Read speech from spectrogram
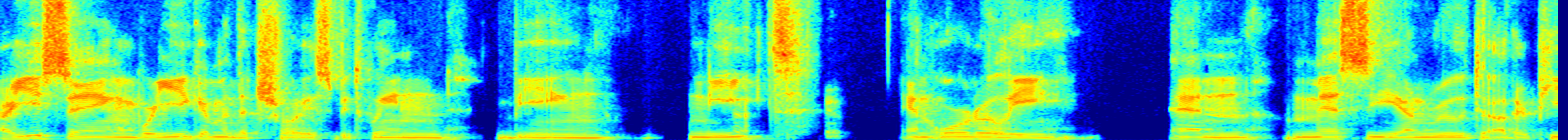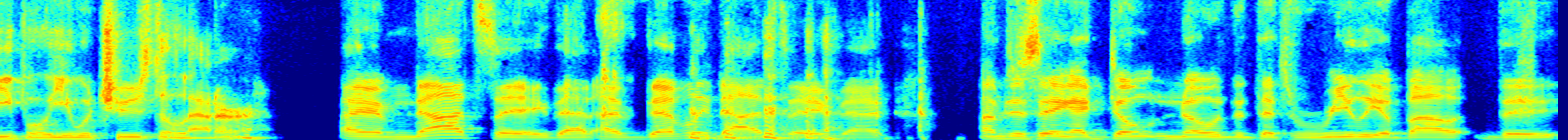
Are you saying were you given the choice between being neat and orderly and messy and rude to other people, you would choose the latter? I am not saying that. I'm definitely not saying that. I'm just saying I don't know that that's really about the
